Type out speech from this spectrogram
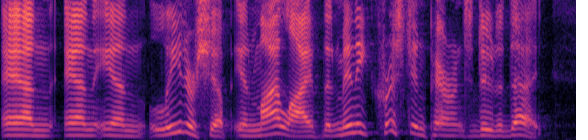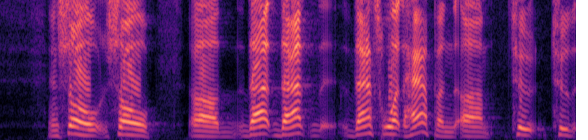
and, and in leadership in my life that many Christian parents do today. And so, so uh, that, that, that's what happened um, to, to,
